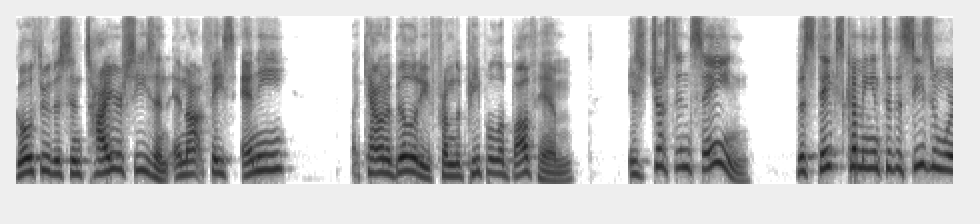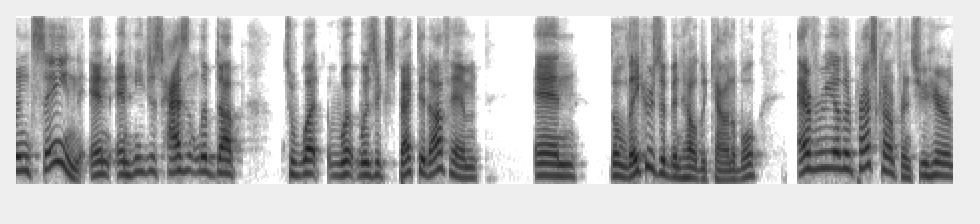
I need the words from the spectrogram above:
go through this entire season and not face any accountability from the people above him is just insane. The stakes coming into the season were insane, and and he just hasn't lived up to what what was expected of him and the Lakers have been held accountable. Every other press conference you hear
